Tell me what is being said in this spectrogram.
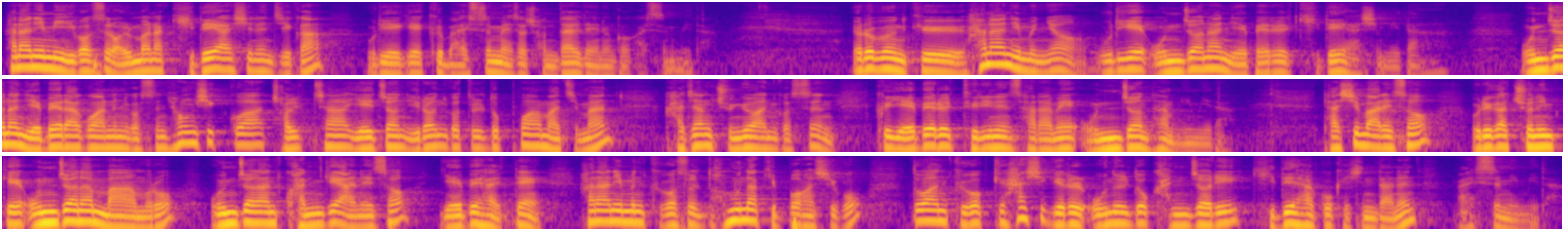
하나님이 이것을 얼마나 기대하시는지가 우리에게 그 말씀에서 전달되는 것 같습니다. 여러분, 그 하나님은요, 우리의 온전한 예배를 기대하십니다. 온전한 예배라고 하는 것은 형식과 절차, 예전 이런 것들도 포함하지만 가장 중요한 것은 그 예배를 드리는 사람의 온전함입니다. 다시 말해서 우리가 주님께 온전한 마음으로 온전한 관계 안에서 예배할 때 하나님은 그것을 너무나 기뻐하시고 또한 그렇게 하시기를 오늘도 간절히 기대하고 계신다는 말씀입니다.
